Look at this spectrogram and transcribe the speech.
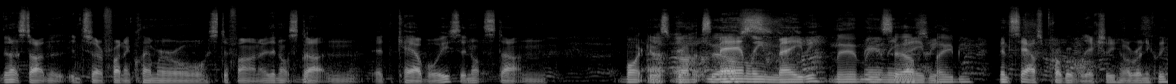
they're not starting at- of front of Clemmer or Stefano. They're not starting at the Cowboys. They're not starting. Might get us uh, run at South. Manly, maybe. Manly, South, maybe. And South probably actually, ironically.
